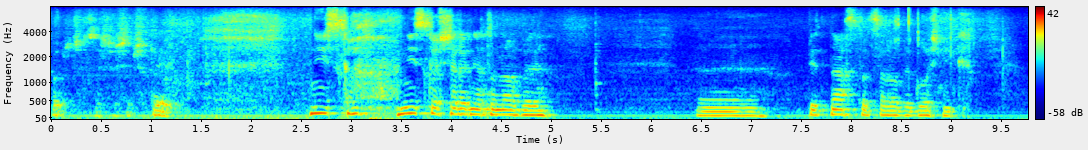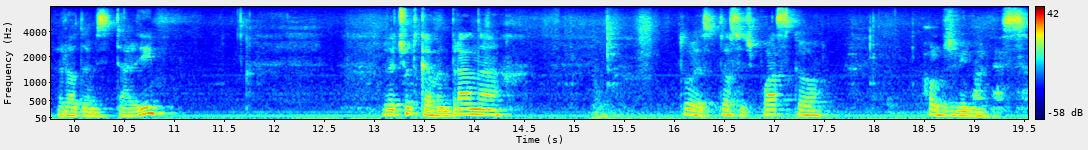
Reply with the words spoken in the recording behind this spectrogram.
Kurczę, coś się przykleiło. Nisko, nisko średniotonowy yy, 15-calowy głośnik rodem z Italii. Leciutka membrana. Tu jest dosyć płasko. Olbrzymi magnes.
